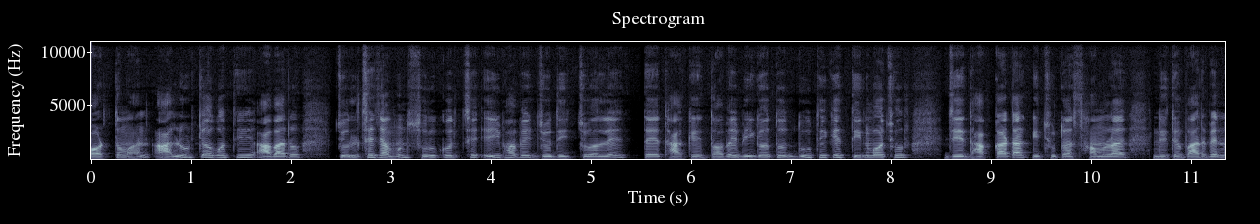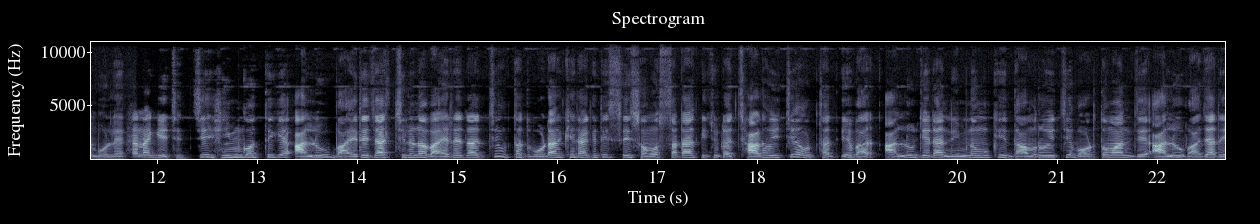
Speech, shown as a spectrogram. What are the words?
বর্তমান আলুর জগতে আবারও চলছে যেমন শুরু করছে, এইভাবে যদি চলেতে থাকে, তবে বিগত দু থেকে তিন বছর যে ধাক্কাটা কিছুটা সামলায় নিতে পারবেন বলে জানা গিয়েছে। যে হিমঘর থেকে আলু বাইরে যাচ্ছিল না, বাইরের রাজ্যে, অর্থাৎ বর্ডার ঘেরাঘেরি, সেই সমস্যাটা কিছুটা ছাড় হয়েছে, অর্থাৎ এবার আলু যেটা নিম্নমুখী দাম রয়েছে বর্তমান যে আলু বাজারে,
